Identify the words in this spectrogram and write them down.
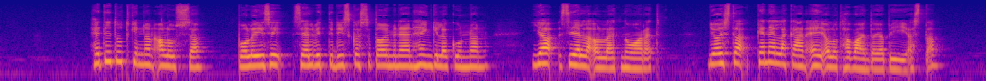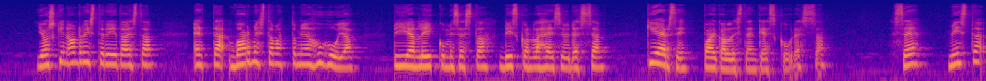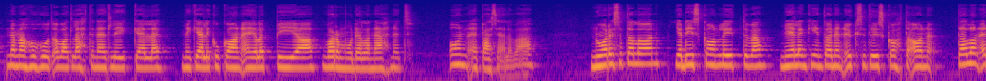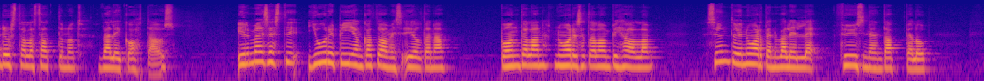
Heti tutkinnan alussa poliisi selvitti diskossa toimineen henkilökunnan ja siellä olleet nuoret, joista kenelläkään ei ollut havaintoja Piasta. Joskin on ristiriitaista, että varmistamattomia huhuja Pian liikkumisesta diskon läheisyydessä kiersi paikallisten keskuudessa. Se, mistä nämä huhut ovat lähteneet liikkeelle, mikäli kukaan ei ole Piaa varmuudella nähnyt, on epäselvää. Nuorisotaloon ja diskoon liittyvä mielenkiintoinen yksityiskohta on talon edustalla sattunut välikohtaus. Ilmeisesti juuri Pian katoamisiltana Pontelan nuorisotalon pihalla syntyi nuorten välille fyysinen tappelu,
